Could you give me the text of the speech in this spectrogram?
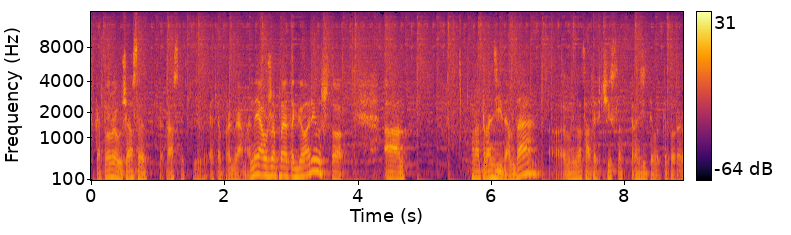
в которой участвует как раз-таки эта программа. Но я уже про это говорил, что э, про транзитом, да, в 20-х числах транзита, вот, который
